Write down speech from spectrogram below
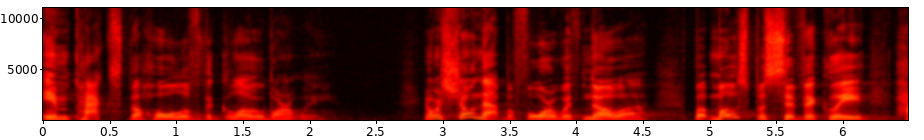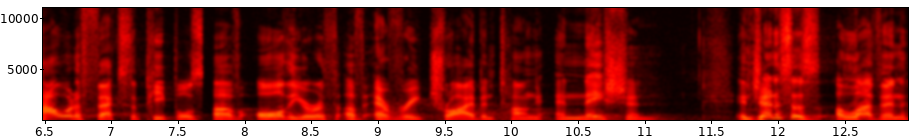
impacts the whole of the globe, aren't we? And we're shown that before with Noah, but most specifically, how it affects the peoples of all the earth, of every tribe and tongue and nation. In Genesis 11,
